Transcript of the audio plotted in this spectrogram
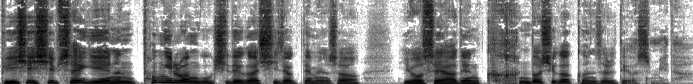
BC 10세기에는 통일왕국 시대가 시작되면서 요새화된 큰 도시가 건설되었습니다.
